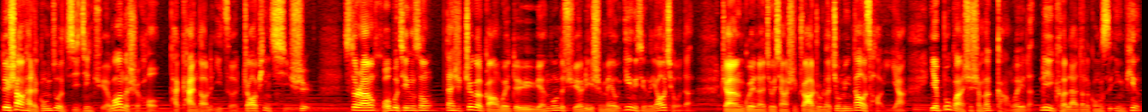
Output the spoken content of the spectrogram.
对上海的工作几近绝望的时候，他看到了一则招聘启事。虽然活不轻松，但是这个岗位对于员工的学历是没有硬性的要求的。张恩贵呢，就像是抓住了救命稻草一样，也不管是什么岗位了，立刻来到了公司应聘。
